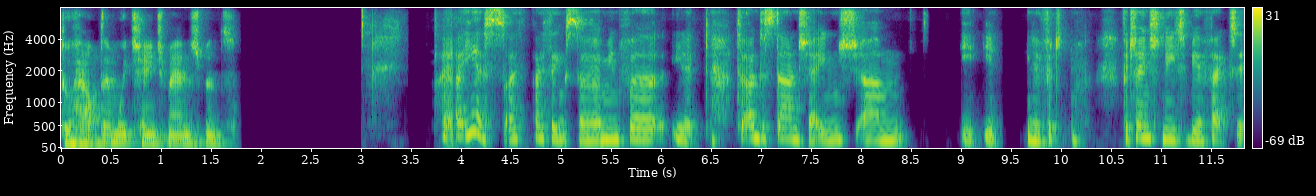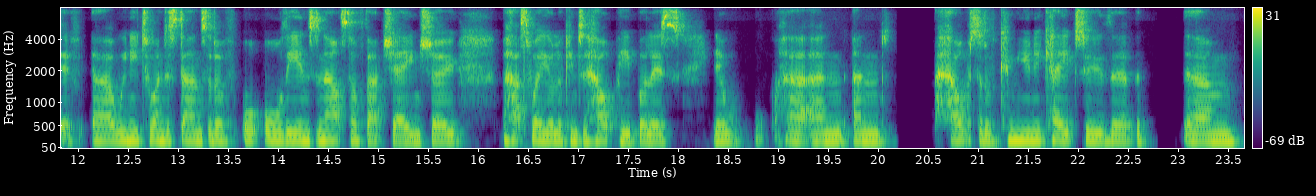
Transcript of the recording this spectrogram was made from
to help them with change management? Uh, yes, I, I, think so. I mean, for you know, to understand change, um, you, know, for for change to need to be effective, uh, we need to understand sort of all, all, the ins and outs of that change. So, perhaps where you're looking to help people is, you know, uh, and and help sort of communicate to the, the um,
